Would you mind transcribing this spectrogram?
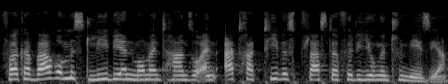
Volker, warum ist Libyen momentan so ein attraktives Pflaster für die jungen Tunesier?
